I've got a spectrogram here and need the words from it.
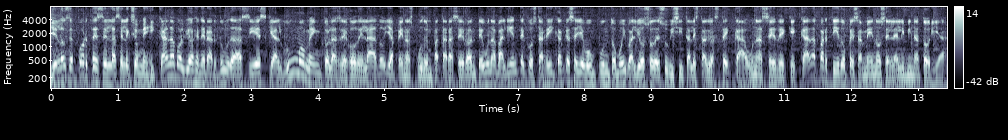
Y en los deportes, la selección mexicana volvió a generar dudas si es que algún momento las dejó de lado y apenas pudo empatar a cero ante una valiente Costa Rica que se llevó un punto muy valioso de su visita al Estadio Azteca, una sede que cada partido pesa menos en la eliminatoria.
